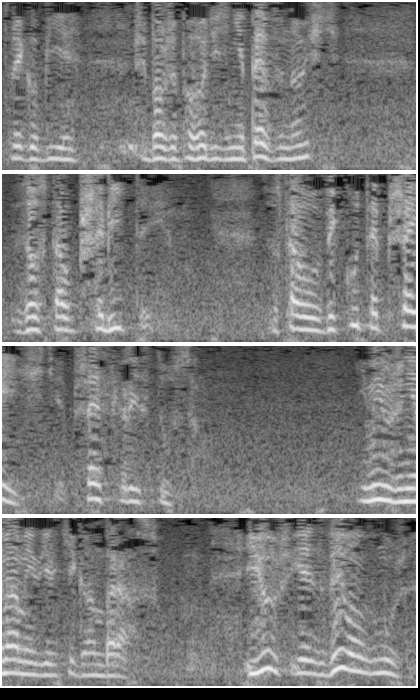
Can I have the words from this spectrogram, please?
którego bije, czy Boże pochodzić niepewność, został przebity zostało wykute przejście przez Chrystusa. I my już nie mamy wielkiego ambarasu. Już jest wyłom w murze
